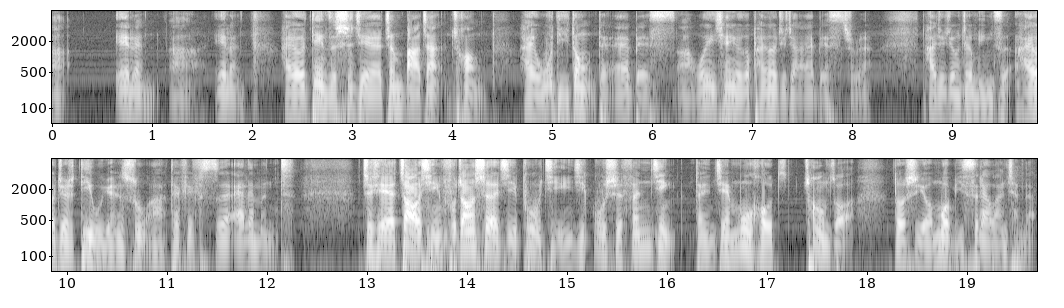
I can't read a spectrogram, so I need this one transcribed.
啊，Alien 啊，Alien，还有电子世界争霸战创，还有无底洞的 Abyss 啊，我以前有个朋友就叫 Abyss，是不是？他就用这个名字。还有就是第五元素啊，The Fifth Element，这些造型、服装设计、布景以及故事分镜等一些幕后创作都是由莫比斯来完成的。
